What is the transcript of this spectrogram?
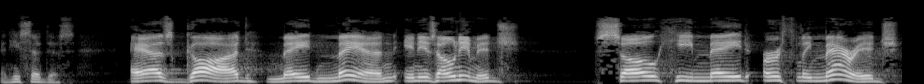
And he said this, as God made man in his own image, so he made earthly marriage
